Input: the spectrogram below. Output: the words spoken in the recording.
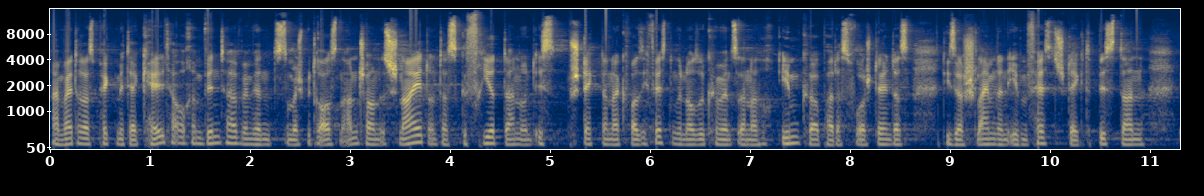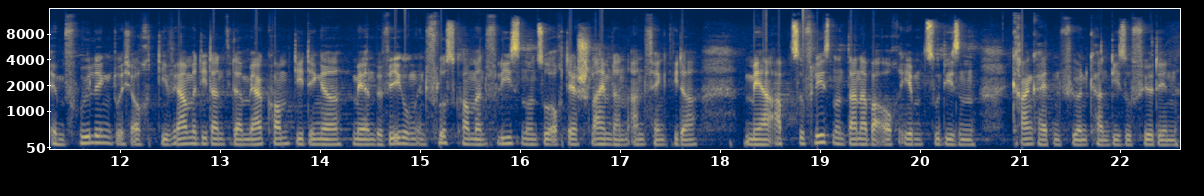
ein weiterer Aspekt mit der Kälte auch im Winter, wenn wir uns zum Beispiel draußen anschauen, es schneit und das gefriert dann und ist, steckt dann da quasi fest. Und genauso können wir uns dann auch im Körper das vorstellen, dass dieser Schleim dann eben feststeckt, bis dann im Frühling durch auch die Wärme, die dann wieder mehr kommt, die Dinge mehr in Bewegung, in Fluss kommen, fließen und so auch der Schleim dann anfängt wieder mehr abzufließen und dann aber auch eben zu diesen Krankheiten führen kann, die so für den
